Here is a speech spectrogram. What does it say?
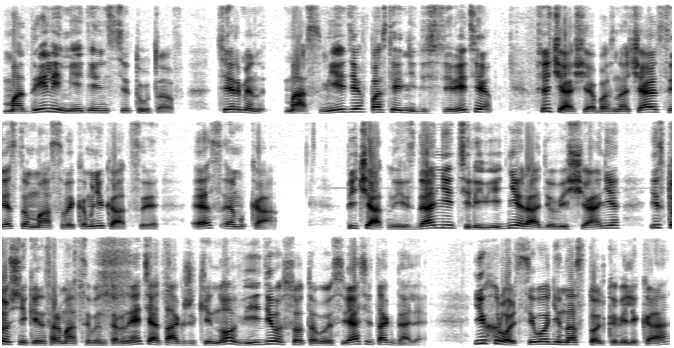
Модели медиаинститутов. Термин «масс-медиа» в последние десятилетия все чаще обозначают средства массовой коммуникации – СМК. Печатные издания, телевидение, радиовещание, источники информации в интернете, а также кино, видео, сотовую связь и так далее. Их роль сегодня настолько велика,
